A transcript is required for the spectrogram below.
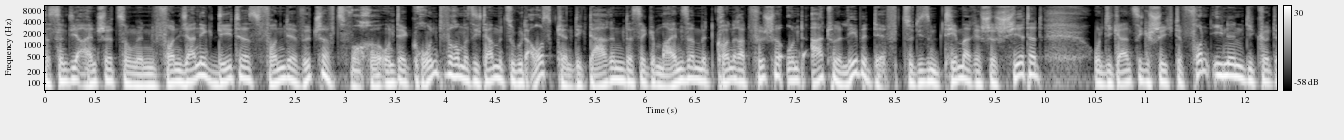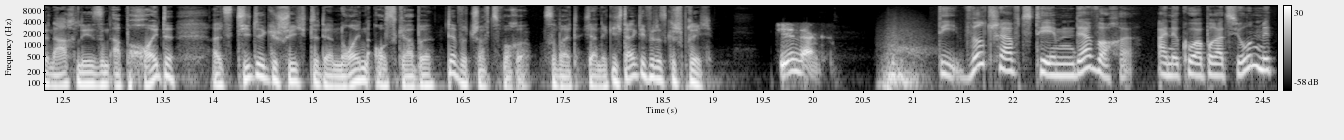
Das sind die Einschätzungen von Yannick Deters von der Wirtschaftswoche. Und der Grund, warum er sich damit so gut auskennt, liegt darin, dass er gemeinsam mit Konrad Fischer und Arthur Lebedev zu diesem Thema recherchiert hat. Und die ganze Geschichte von ihnen, die könnt ihr nachlesen ab heute als Titelgeschichte der neuen Ausgabe der Wirtschaftswoche. Soweit, Yannick. Ich danke dir für das Gespräch. Vielen Dank. Die Wirtschaftsthemen der Woche. Eine Kooperation mit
